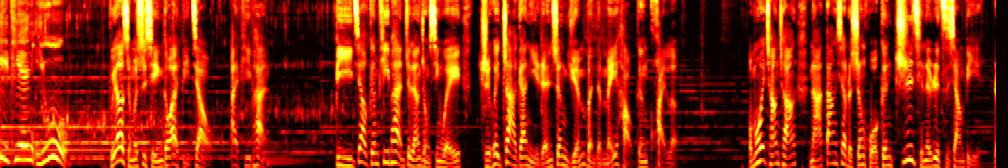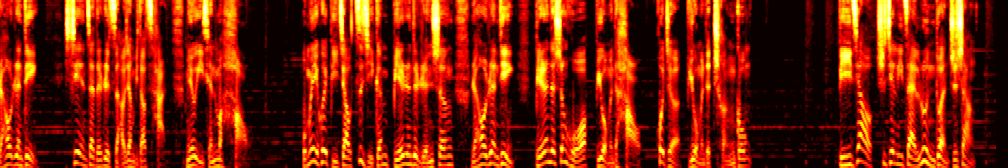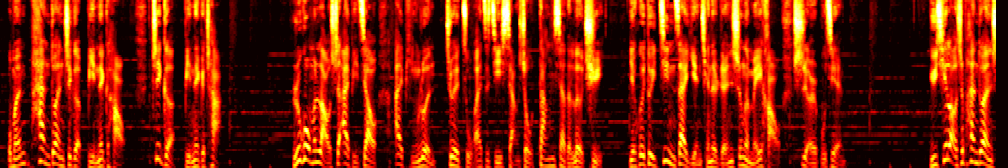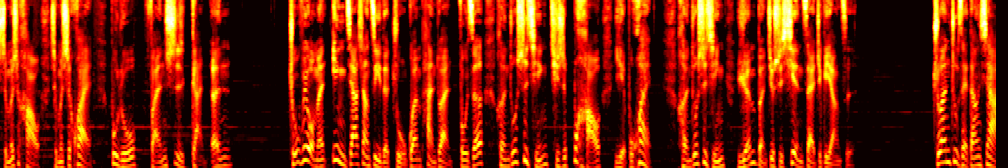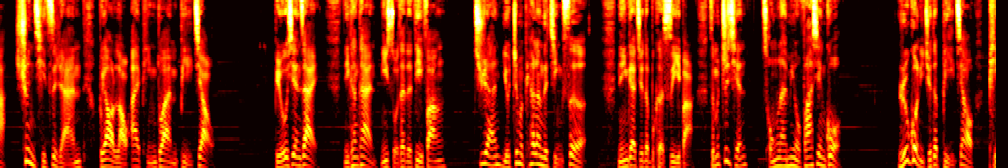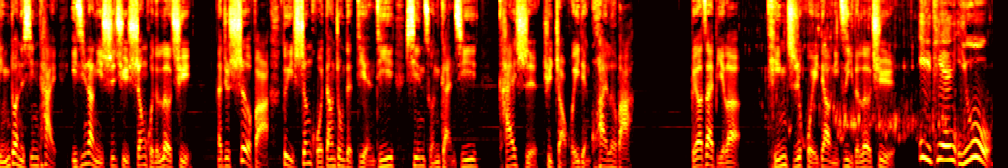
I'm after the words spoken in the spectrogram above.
一天一物，不要什么事情都爱比较、爱批判。比较跟批判这两种行为，只会榨干你人生原本的美好跟快乐。我们会常常拿当下的生活跟之前的日子相比，然后认定现在的日子好像比较惨，没有以前那么好。我们也会比较自己跟别人的人生，然后认定别人的生活比我们的好，或者比我们的成功。比较是建立在论断之上，我们判断这个比那个好，这个比那个差。如果我们老是爱比较、爱评论，就会阻碍自己享受当下的乐趣，也会对近在眼前的人生的美好视而不见。与其老是判断什么是好、什么是坏，不如凡事感恩。除非我们硬加上自己的主观判断，否则很多事情其实不好也不坏，很多事情原本就是现在这个样子。专注在当下，顺其自然，不要老爱评断比较。比如现在，你看看你所在的地方，居然有这么漂亮的景色，你应该觉得不可思议吧？怎么之前从来没有发现过？如果你觉得比较评断的心态已经让你失去生活的乐趣，那就设法对生活当中的点滴心存感激，开始去找回一点快乐吧。不要再比了，停止毁掉你自己的乐趣。一天一物。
